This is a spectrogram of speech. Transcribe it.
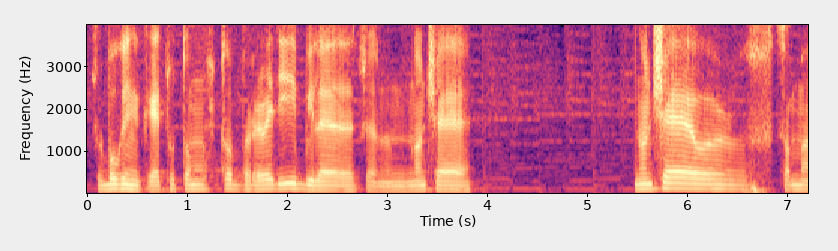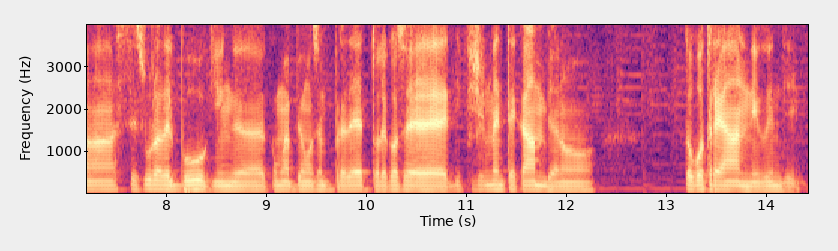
Sul booking che è tutto molto prevedibile, cioè non c'è non c'è insomma stesura del booking, come abbiamo sempre detto, le cose difficilmente cambiano dopo tre anni, quindi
